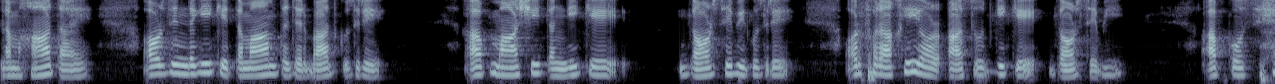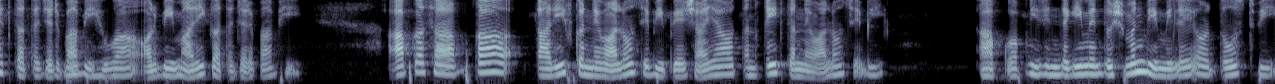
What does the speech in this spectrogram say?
لمحات آئے اور زندگی کے تمام تجربات گزرے۔ آپ معاشی تنگی کے دور سے بھی گزرے اور فراخی اور آسودگی کے دور سے بھی۔ آپ کو صحت کا تجربہ بھی ہوا اور بیماری کا تجربہ بھی۔ آپ کا سابقہ تعریف کرنے والوں سے بھی پیش آیا اور تنقید کرنے والوں سے بھی۔ آپ کو اپنی زندگی میں دشمن بھی ملے اور دوست بھی۔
